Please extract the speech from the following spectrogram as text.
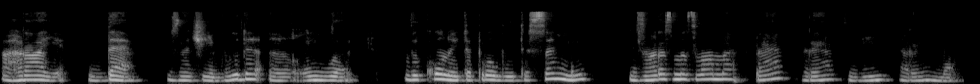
Грає де? Значить, буде руе. Виконуйте, пробуйте самі. Зараз ми з вами перевіримо.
